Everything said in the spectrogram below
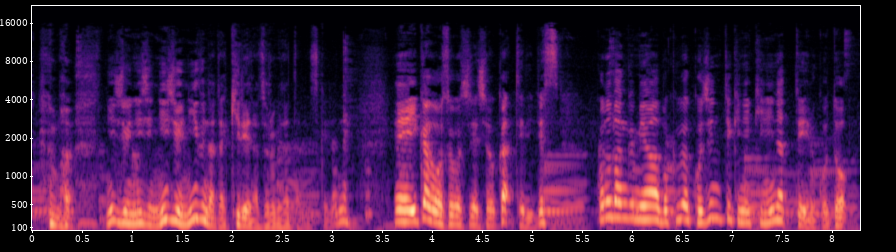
まあ22時22分だったら綺麗なゾロ目だったんですけどね、えー、いかがお過ごしでしょうか？テリーです。この番組は僕が個人的に気になっていること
